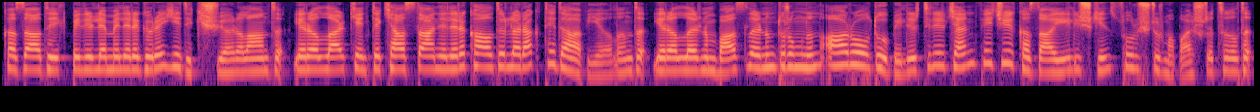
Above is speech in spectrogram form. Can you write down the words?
Kazada ilk belirlemelere göre 7 kişi yaralandı. Yaralılar kentteki hastanelere kaldırılarak tedaviye alındı. Yaralıların bazılarının durumunun ağır olduğu belirtilirken feci kazaya ilişkin soruşturma başlatıldı.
